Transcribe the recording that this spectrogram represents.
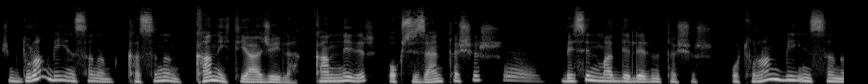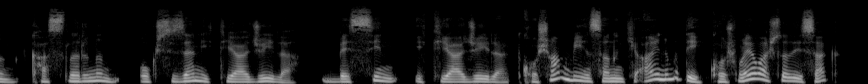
Şimdi duran bir insanın kasının kan ihtiyacıyla, kan nedir? Oksijen taşır, Hı. besin maddelerini taşır. Oturan bir insanın kaslarının oksijen ihtiyacıyla, besin ihtiyacıyla koşan bir insanınki aynı mı değil? Koşmaya başladıysak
